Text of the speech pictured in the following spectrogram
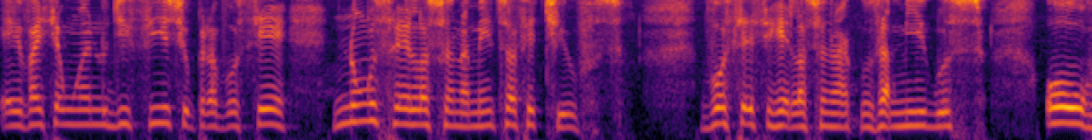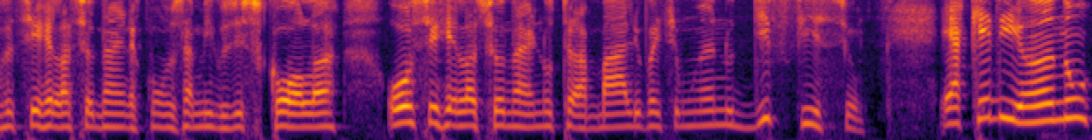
eh, vai ser um ano difícil para você nos relacionamentos afetivos você se relacionar com os amigos, ou se relacionar com os amigos de escola, ou se relacionar no trabalho, vai ser um ano difícil. É aquele ano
